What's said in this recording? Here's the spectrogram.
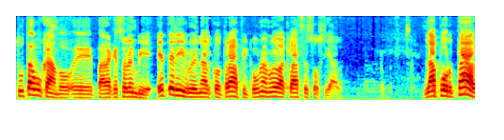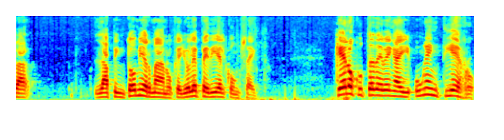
tú estás buscando eh, para que se lo envíe, este libro, El narcotráfico, una nueva clase social. La portada la pintó mi hermano, que yo le pedí el concepto. ¿Qué es lo que ustedes ven ahí? Un entierro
